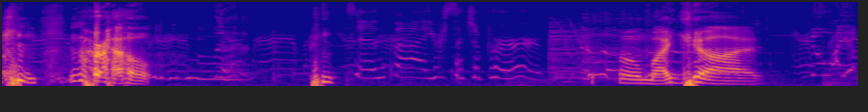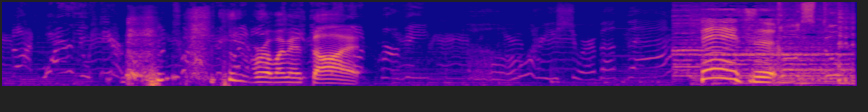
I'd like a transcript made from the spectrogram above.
You're a perv. Bro. Senpai, you're such a perv. Oh my god. No, I am not. Why are you here? drink my Bro, my man thought. that's not pervy. Oh, are you sure about that? フ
